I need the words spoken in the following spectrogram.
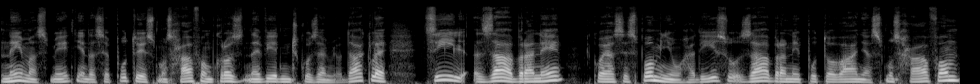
nema smetnje da se putuje s mushafom kroz nevjerničku zemlju. Dakle, cilj zabrane koja se spominje u hadisu, zabrane putovanja s mushafom,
